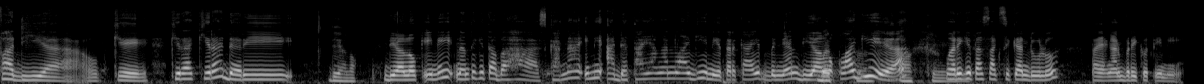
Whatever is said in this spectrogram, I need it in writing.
Fadia. Oke, kira-kira dari dialog dialog ini nanti kita bahas karena ini ada tayangan lagi nih terkait dengan dialog Betul. lagi ya. Okay. Mari kita saksikan dulu tayangan berikut ini.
